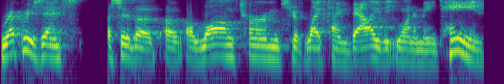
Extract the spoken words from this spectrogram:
represents a sort of a, a, a long-term sort of lifetime value that you want to maintain.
